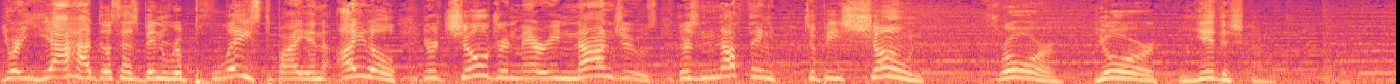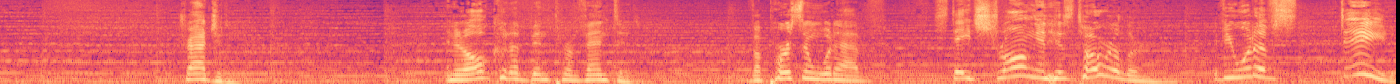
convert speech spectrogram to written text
your Yahadus has been replaced by an idol. Your children marry non-Jews. There's nothing to be shown for your Yiddishkeit. Tragedy. And it all could have been prevented if a person would have stayed strong in his Torah learning. If he would have stayed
